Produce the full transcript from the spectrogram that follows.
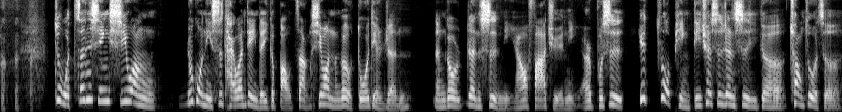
就我真心希望，如果你是台湾电影的一个宝藏，希望能够有多点人能够认识你，然后发掘你，而不是因为作品的确是认识一个创作者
